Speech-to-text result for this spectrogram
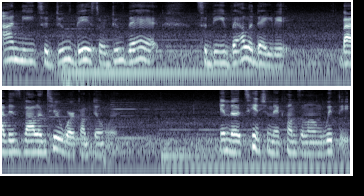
I need to do this or do that to be validated by this volunteer work I'm doing and the attention that comes along with it.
